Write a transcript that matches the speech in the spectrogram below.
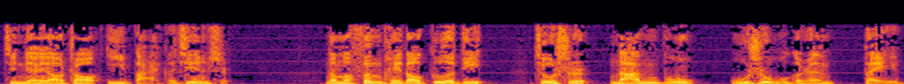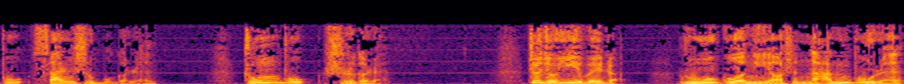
今年要招一百个进士，那么分配到各地就是南部五十五个人，北部三十五个人，中部十个人。这就意味着，如果你要是南部人，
